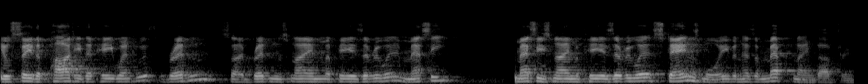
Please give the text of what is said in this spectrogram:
You'll see the party that he went with, Breddon. So Breddon's name appears everywhere. Massie, Massie's name appears everywhere. Stansmore even has a map named after him.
